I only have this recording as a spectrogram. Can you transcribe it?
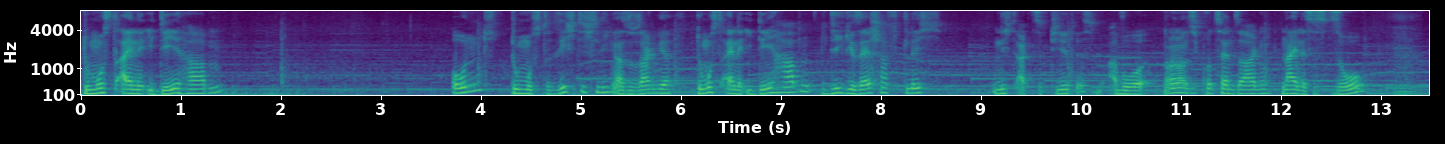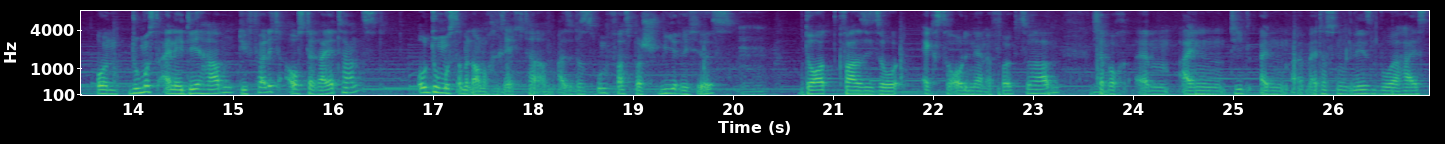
du musst eine Idee haben, und du musst richtig liegen, also sagen wir, du musst eine Idee haben, die gesellschaftlich nicht akzeptiert ist, wo 99% sagen, nein, es ist so. Und du musst eine Idee haben, die völlig aus der Reihe tanzt. Und du musst damit auch noch Recht haben. Also, dass es unfassbar schwierig ist, dort quasi so extraordinären Erfolg zu haben. Ich habe auch ähm, einen Titel, einen, etwas von gelesen, wo er heißt,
